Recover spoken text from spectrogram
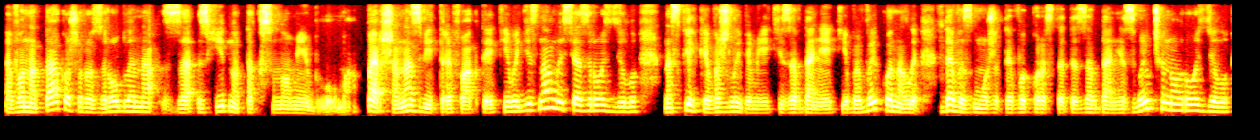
вона також розроблена за згідно таксономії Блума. Перша, назвіть три факти, які ви дізналися з розділу, наскільки важливими є ті завдання, які ви виконали, де ви зможете використати завдання з вивченого розділу.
